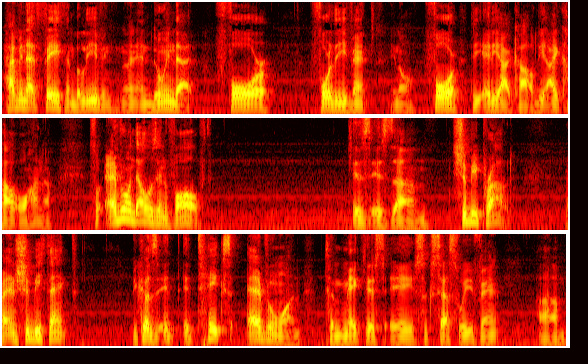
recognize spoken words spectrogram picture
having that faith and believing and, and doing that for, for the event, you know, for the Eddie Aikau, the Aikau Ohana. So everyone that was involved is is um, should be proud, right, and should be thanked because it, it takes everyone to make this a successful event, um,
